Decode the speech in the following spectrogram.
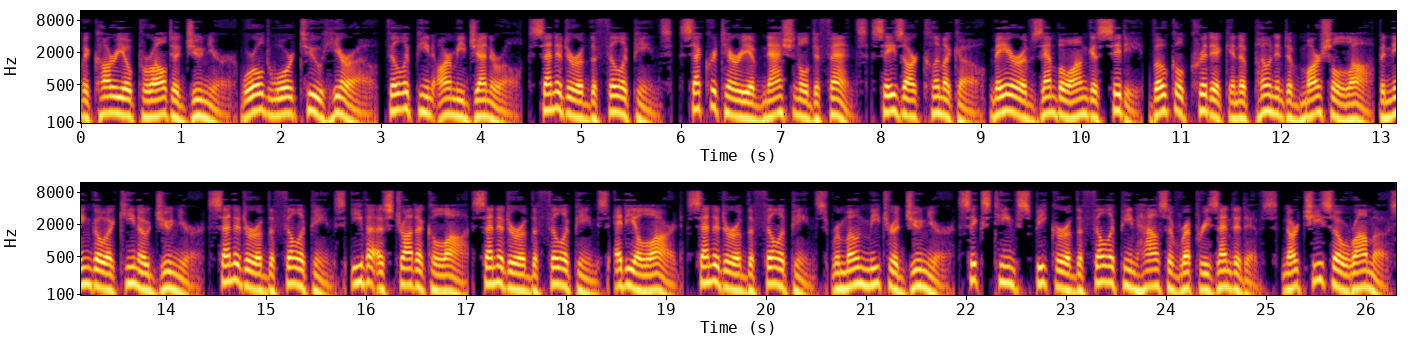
Macario Peralta Jr. World War II hero, Philippine Army General, Senator of the Philippines, Secretary of National Defense Cesar Climaco Mayor of Zamboanga City, vocal critic and opponent of martial law Benigno Aquino Jr. Senator of the Philippines Eva Estrada Kalaw Senator of the Philippines Eddie Ilarde Senator of the Philippines Ramon Mitra Jr. 16th Speaker of the Philippine House of Representatives Representatives Narciso Ramos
